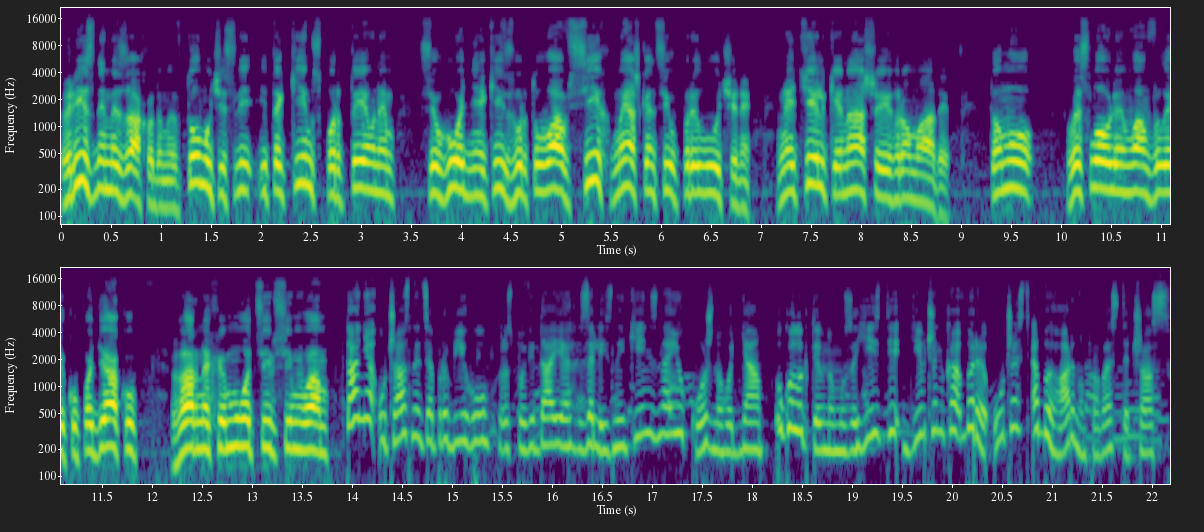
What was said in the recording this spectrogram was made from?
різними заходами, в тому числі і таким спортивним сьогодні, який згуртував всіх мешканців Прилучини, не тільки нашої громади. Тому висловлюємо вам велику подяку, гарних емоцій всім вам. Таня, учасниця пробігу, розповідає, залізний кінь з нею кожного дня. У колективному заїзді дівчинка бере участь, аби гарно провести час.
